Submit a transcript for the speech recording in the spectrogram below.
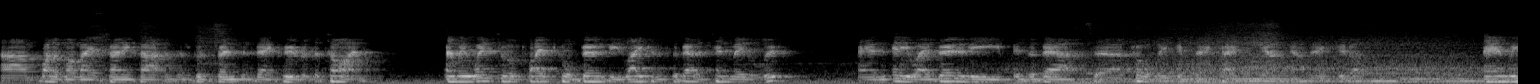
Um, one of my main training partners and good friends in Vancouver at the time. And we went to a place called Burnaby Lake, and it's about a 10 metre loop. And anyway, Burnaby is about uh, probably 15 k's from downtown Vancouver and we,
